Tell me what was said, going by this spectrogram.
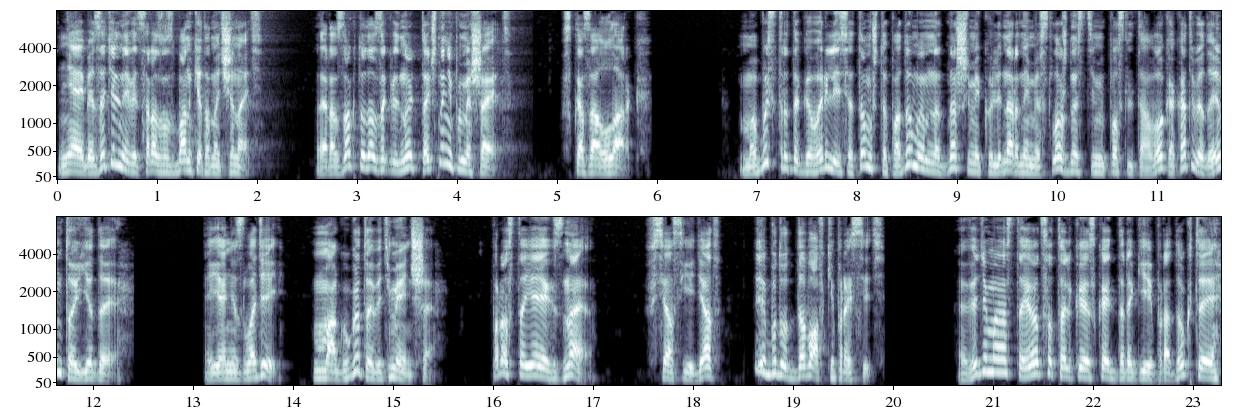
Не обязательно ведь сразу с банкета начинать. Разок туда заглянуть точно не помешает», — сказал Ларк. Мы быстро договорились о том, что подумаем над нашими кулинарными сложностями после того, как отведаем той еды. Я не злодей, могу готовить меньше. Просто я их знаю. Все съедят и будут добавки просить. Видимо, остается только искать дорогие продукты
